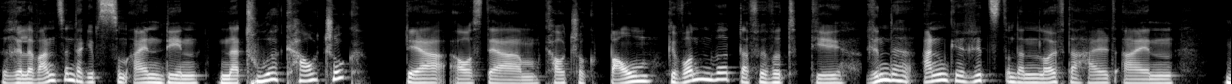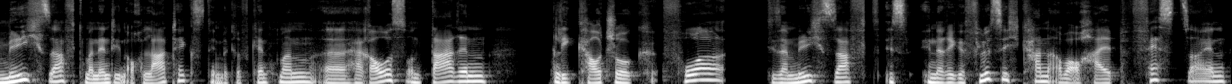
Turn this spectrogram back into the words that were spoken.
relevant sind. Da gibt es zum einen den Naturkautschuk der aus dem Kautschukbaum gewonnen wird. Dafür wird die Rinde angeritzt und dann läuft da halt ein Milchsaft, man nennt ihn auch Latex, den Begriff kennt man, äh, heraus und darin liegt Kautschuk vor. Dieser Milchsaft ist in der Regel flüssig, kann aber auch halb fest sein,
